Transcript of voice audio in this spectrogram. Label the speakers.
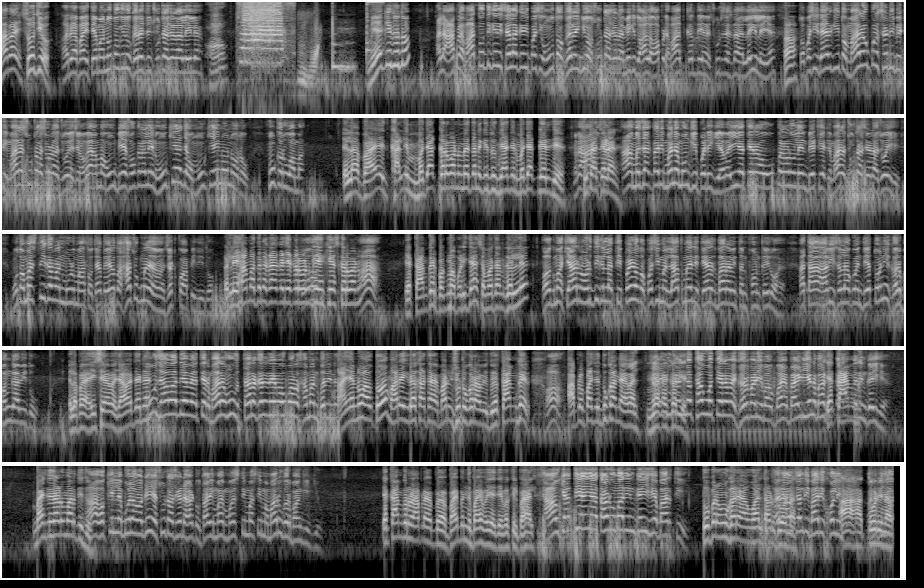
Speaker 1: હા ભાઈ શું થયું?
Speaker 2: અરે ભાઈ તેમાં નહોતું કીધું ઘરે જઈને છૂટાછેડા લઈ લે.
Speaker 1: મેં કીધું તું?
Speaker 2: એટલે આપણે વાત નહોતી કરી સેલા કરી પછી હું તો ઘરે ગયો છૂટાછેડા મેં કીધું હાલો આપણે વાત કરી દઈએ છૂટાછેડા લઈ લઈએ. તો પછી ડાયરેક્ટ તો મારા ઉપર ચડી બેઠી મારે છૂટાછેડા જોઈએ છે. હવે આમાં હું બે છોકરા લઈને હું ક્યાં જાઉં? હું ક્યાંય નો નો રહું. શું કરું આમાં?
Speaker 1: એલા ભાઈ ખાલી મજાક કરવાનું મેં તને કીધું ત્યાં જઈને મજાક કરજે. છૂટાછેડા
Speaker 2: આ મજાક તારી મને મોંઘી પડી ગઈ. હવે એ અત્યારે ઉપરાણું લઈને બેઠી કે મારે છૂટાછેડા જોઈએ હું તો મસ્તી કરવાની મૂડમાં હતો. ત્યાં તો એનો તો હાચુક મને ઝટકો આપી દીધો.
Speaker 1: એટલે હામાં તને કાગળિયા કરવાનું કેસ કરવાનું?
Speaker 2: હા.
Speaker 1: એક કામ કર પગમાં પડી જાય સમાધાન કરી લે.
Speaker 2: પગમાં ક્યારનો અડધી કલાકથી પડ્યો તો પછી મને લાત મારી ત્યારે જ બહાર આવીને તને ફોન કર્યો હે આ તા આવી સલાહ કોઈ દેતો નહીં ઘર ભંગાવી તું.
Speaker 1: એટલે ભાઈ હૈસે આવે જવા દે ને.
Speaker 2: હું જવા દે હવે અત્યારે મારે હું તારા ઘરે રહેવા મારો સામાન ભરીને.
Speaker 1: અહીંયા નો આવતો મારે રખા થાય મારું છૂટું કરાવી દઉં. એક કામ કર
Speaker 2: હા.
Speaker 1: આપણે પાછી દુકાને આવેલ ત્યાં કઈ કરીએ.
Speaker 2: ન થાવું અત્યારે હવે ઘરવાળી બાયડી છે ને બહાર
Speaker 1: કામ-
Speaker 2: કરીને ગઈ છે
Speaker 1: બહારથી ઝાડુ મારી દીધું.
Speaker 2: હા વકીલને બોલાવા ગઈ છૂટા છેડા હાટું. તારી મસ્તી મસ્તીમાં મારું ઘર ભાંગી ગયું.
Speaker 1: એક કામ કરો આપણે ભાઈબંધ ભાઈ વૈયા જાય વકીલ ભાઈ હાલ.
Speaker 2: આવ ક્યાંથી અહીંયા તાળું મારીને ગઈ છે બહારથી?
Speaker 1: તો પર હું ઘરે આવું હાલ તાળું તોડ
Speaker 2: જલ્દી બારી ખોલી
Speaker 1: હા, હા, તોડી નાખ.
